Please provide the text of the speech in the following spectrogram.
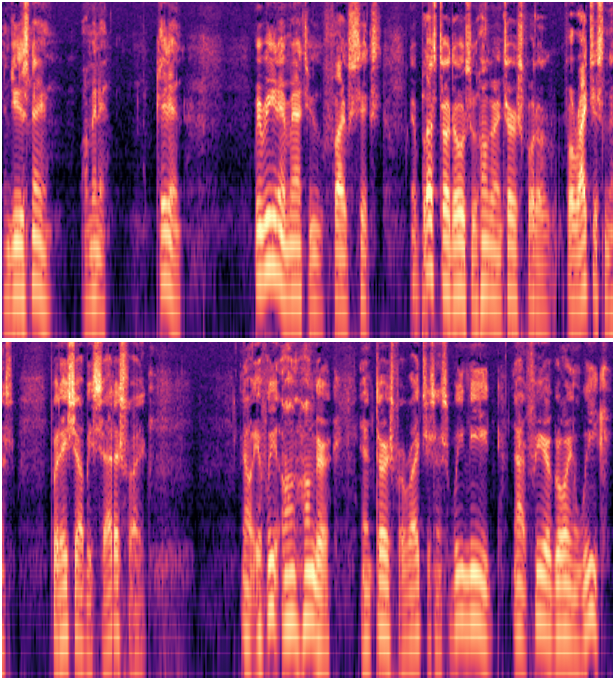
In Jesus' name, Amen. Okay then. We read in Matthew 5 6 that blessed are those who hunger and thirst for, the, for righteousness, for they shall be satisfied. Now, if we hunger and thirst for righteousness, we need not fear growing weak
